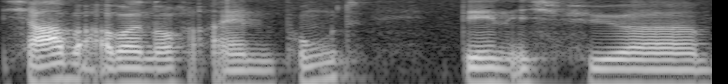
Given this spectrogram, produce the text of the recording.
Ich habe aber noch einen Punkt, den ich für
